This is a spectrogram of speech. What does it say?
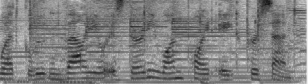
Wet gluten value is 31.8%.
